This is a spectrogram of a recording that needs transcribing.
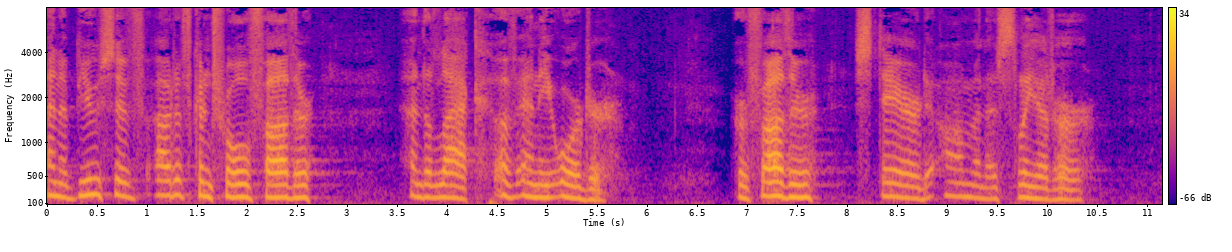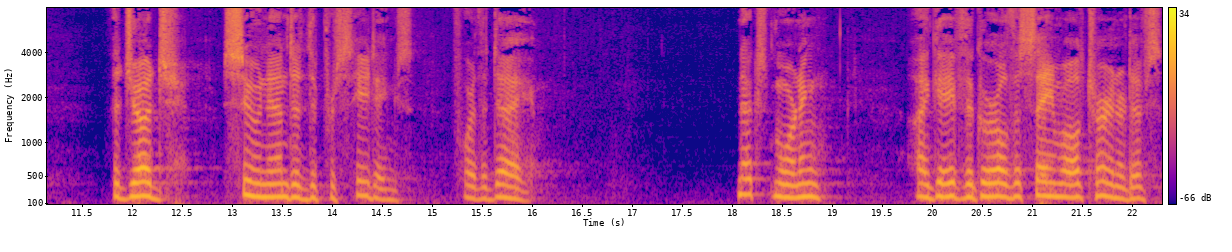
an abusive, out of control father, and a lack of any order. Her father stared ominously at her. The judge soon ended the proceedings for the day. Next morning, I gave the girl the same alternatives,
